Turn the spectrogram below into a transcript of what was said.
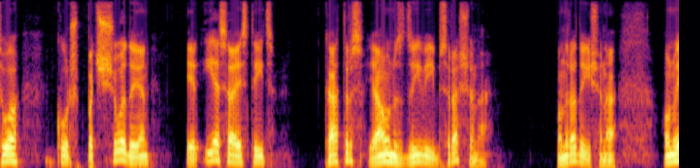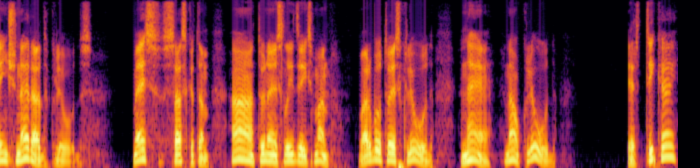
to, kurš pat šodien ir iesaistīts katras jaunas dzīvības rašanā un radīšanā, un viņš nerada kļūdas. Mēs saskatām, ah, tu neesi līdzīgs man, varbūt tu esi kļūda. Nē, nav kļūda. Ir tikai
